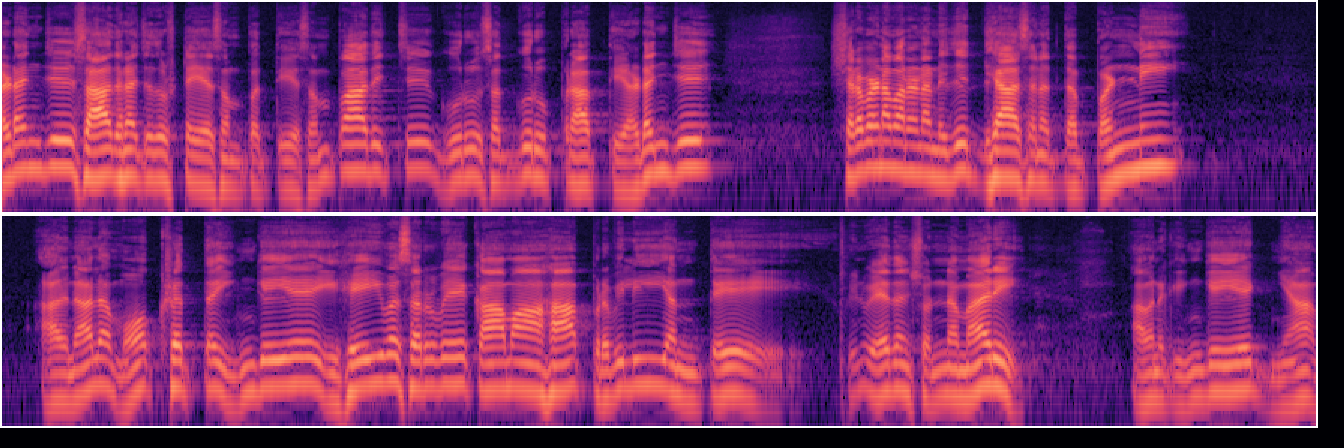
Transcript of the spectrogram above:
அடைஞ்சு சாதன சதுஷ்டய சம்பத்தியை சம்பாதிச்சு குரு சத்குரு பிராப்தி அடைஞ்சு ஸ்ரவண மரண நிதித்தியாசனத்தை பண்ணி அதனால் மோக்ஷத்தை இங்கேயே இகைவ சர்வே காமாக பிரவிலீயந்தே அப்படின்னு வேதம் சொன்ன மாதிரி அவனுக்கு இங்கேயே ஞா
